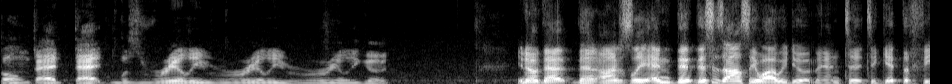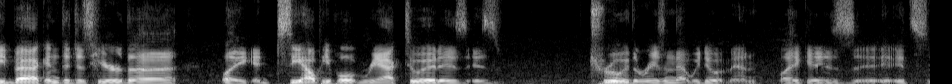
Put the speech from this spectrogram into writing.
Boom. That that was really, really, really good. You know that that honestly, and th- this is honestly why we do it, man. To to get the feedback and to just hear the like and see how people react to it is is truly the reason that we do it, man. Like is it's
